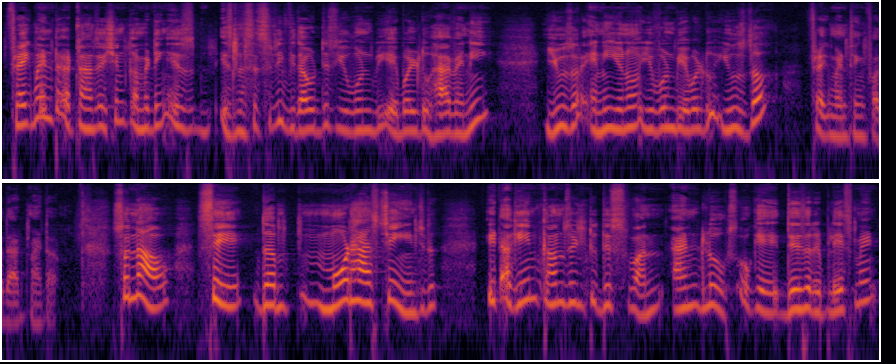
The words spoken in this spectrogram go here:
Fragment uh, transaction committing is is necessary. Without this, you won't be able to have any use or any you know you won't be able to use the fragment thing for that matter. So now say the mode has changed. It again comes into this one and looks okay. There's a replacement.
